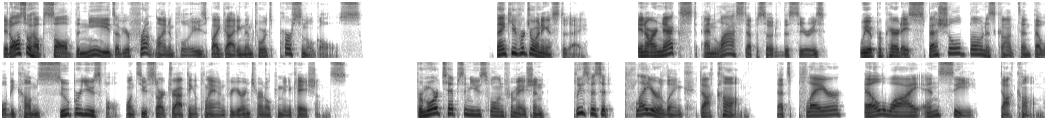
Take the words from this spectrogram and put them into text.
It also helps solve the needs of your frontline employees by guiding them towards personal goals. Thank you for joining us today. In our next and last episode of this series, we have prepared a special bonus content that will become super useful once you start drafting a plan for your internal communications. For more tips and useful information, please visit playerlync.com. That's player, L Y N C.com.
